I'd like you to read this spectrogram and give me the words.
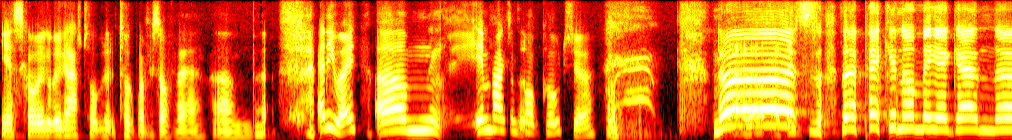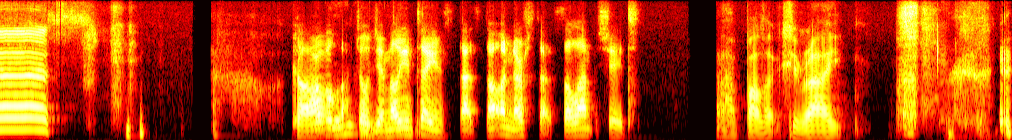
yes, Scott, we're, we're gonna have to talk, talk about this off air. Um, but anyway, um, impact on pop culture. Nurse, they're picking on me again, nurse. Carl, I've told you a million times. That's not a nurse. That's the lampshade. Oh bollocks! You're right.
